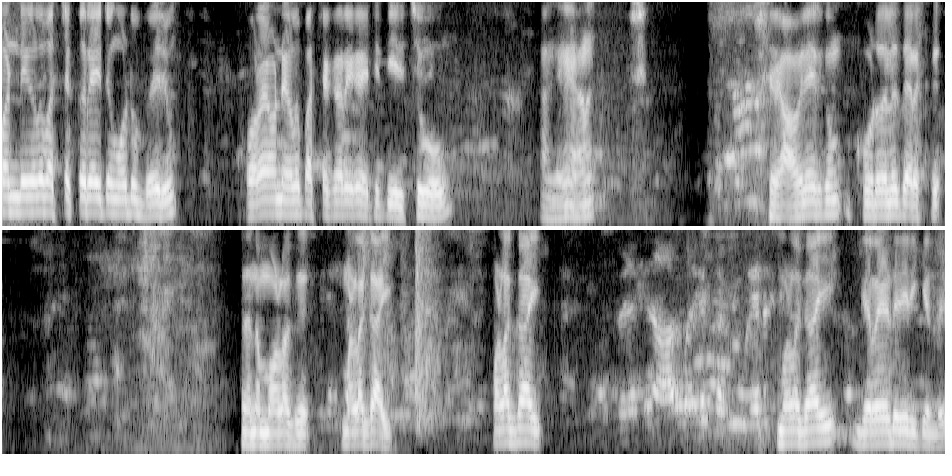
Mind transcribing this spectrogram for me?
വണ്ടികൾ പച്ചക്കറി ആയിട്ട് ഇങ്ങോട്ട് വരും. കുറേ വണ്ടികൾ പച്ചക്കറി കയറ്റി തിരിച്ചു പോവും. അങ്ങനെയാണ്. രാവിലെ ആയിരിക്കും കൂടുതൽ തിരക്ക്. പിന്നെ മുളക് മുളകായി. മുളകായി. മുളകായി ഗ്രേഡ് ചെയ്തിരിക്കുന്നുണ്ട്.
